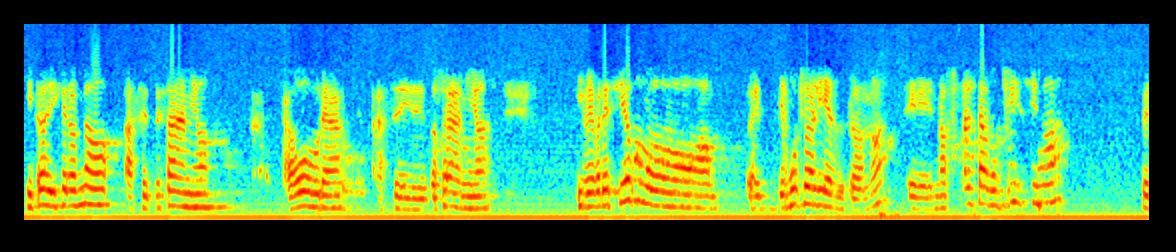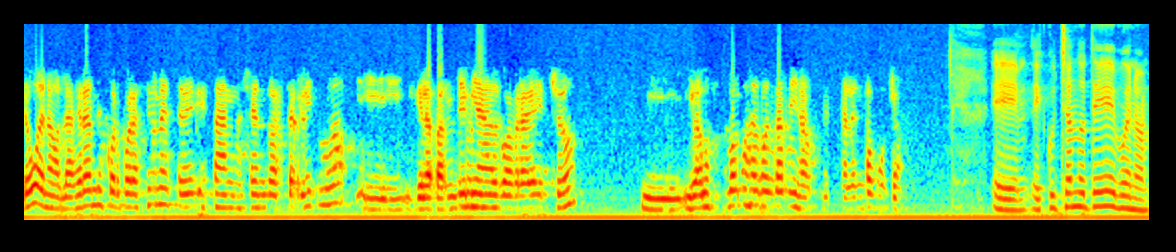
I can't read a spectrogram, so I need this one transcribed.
Y todas dijeron, no, hace tres años, ahora, hace dos años, y me pareció como eh, de mucho aliento, ¿no? Eh, nos falta muchísimo, pero bueno, las grandes corporaciones se ve que están yendo a este ritmo y, que la pandemia algo habrá hecho y, vamos, vamos a contar, mira, me alentó mucho. Eh, escuchándote, bueno,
